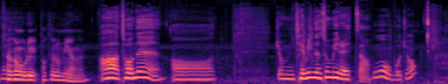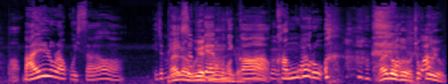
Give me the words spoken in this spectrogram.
네. 자 그럼 우리 박세롬이 양은 아 저는 어, 좀 재밌는 소미를 했죠. 오 뭐죠? 어, 마일로라고 있어요. 이제 우유에 페이스북에 보니까 아, 광고로 마일로 그 초코우유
